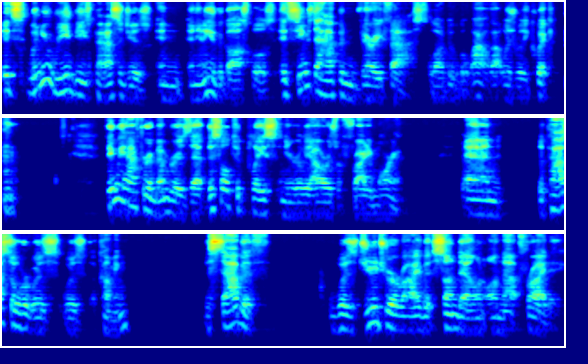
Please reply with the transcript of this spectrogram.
It's when you read these passages in, in any of the Gospels, it seems to happen very fast. A lot of people go, wow, that was really quick. thing we have to remember is that this all took place in the early hours of Friday morning. And the Passover was was coming. The Sabbath was due to arrive at sundown on that Friday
